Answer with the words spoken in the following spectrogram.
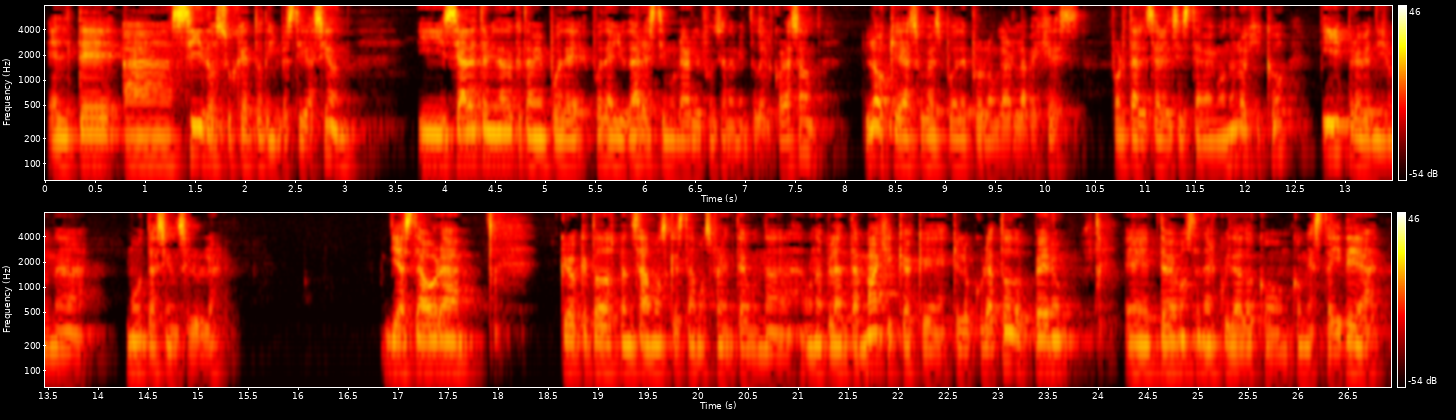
el té ha sido sujeto de investigación y se ha determinado que también puede, puede ayudar a estimular el funcionamiento del corazón, lo que a su vez puede prolongar la vejez, fortalecer el sistema inmunológico y prevenir una mutación celular. Y hasta ahora creo que todos pensamos que estamos frente a una, planta mágica que, lo cura todo, pero eh, debemos tener cuidado con, con esta idea.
